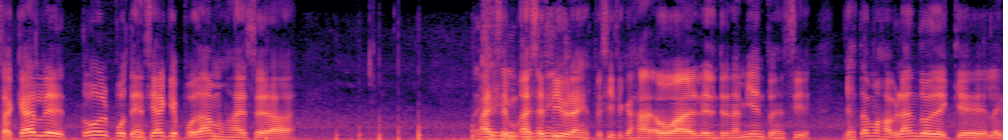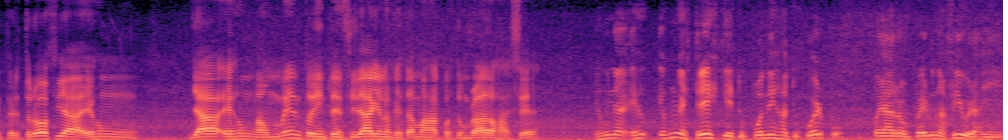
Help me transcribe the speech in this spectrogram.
sacarle todo el potencial que podamos a esa, a, ese, fibra en específica o al entrenamiento en sí. Ya estamos hablando de que la hipertrofia es un, ya es un aumento de intensidad en lo que estamos acostumbrados a hacer. Es, una, es, un estrés que tú pones a tu cuerpo para romper unas fibras y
